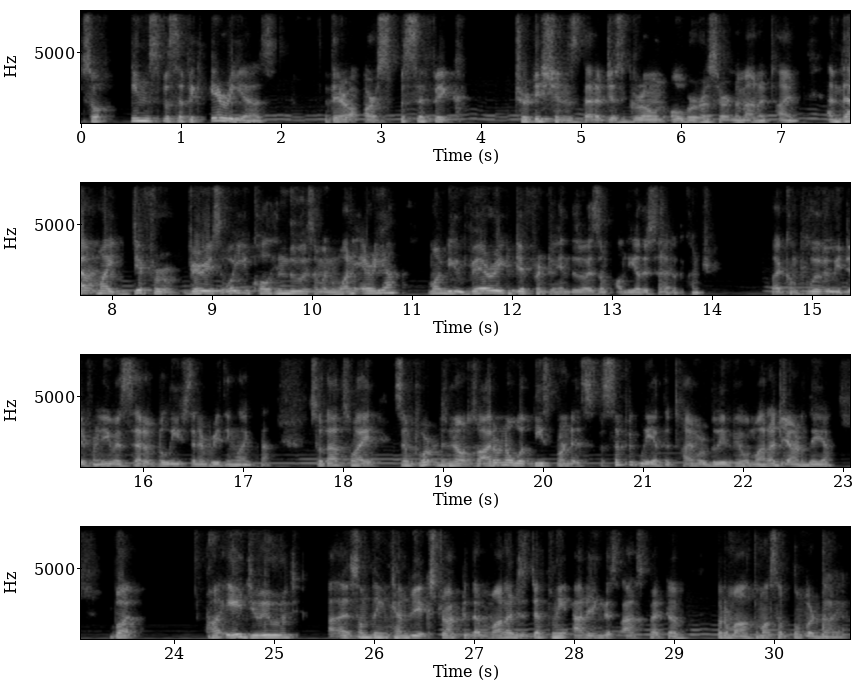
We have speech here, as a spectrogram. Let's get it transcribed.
So in specific areas, there are specific traditions that have just grown over a certain amount of time, and that might differ various. What you call Hinduism in one area might be very different to Hinduism on the other side of the country. Like completely different, even set of beliefs and everything like that. So that's why it's important to know. So I don't know what these pundits specifically at the time were believing, oh, Maharaj Janadeya, but uh, age uh, something can be extracted that Maharaj is definitely adding this aspect of Paramatma ਸਭ ਤੋਂ ਵੱਡਾ ਆ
